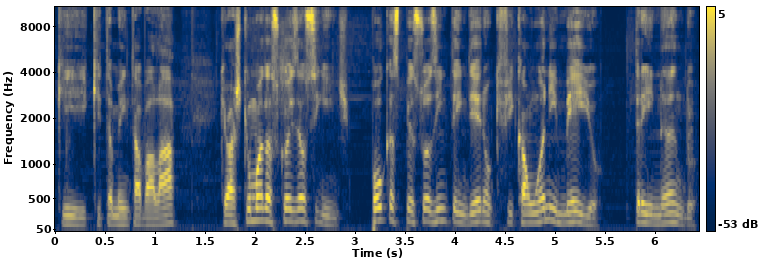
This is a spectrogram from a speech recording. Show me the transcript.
que, que também estava lá. Que eu acho que uma das coisas é o seguinte: poucas pessoas entenderam que ficar um ano e meio treinando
